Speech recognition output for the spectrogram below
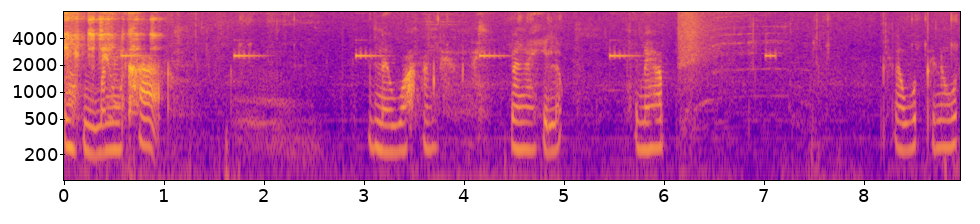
อื้อหือมัน deal ไม่ with it. ฆ่าไหนวะนั่นไงนั่นไงเห็นแล้ว เห็นไหมครับเป็นอาวุธเป็นอาวุธ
